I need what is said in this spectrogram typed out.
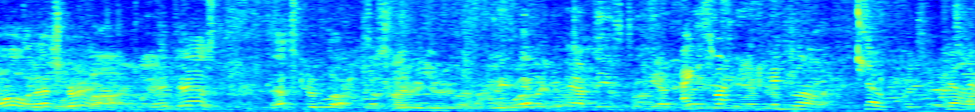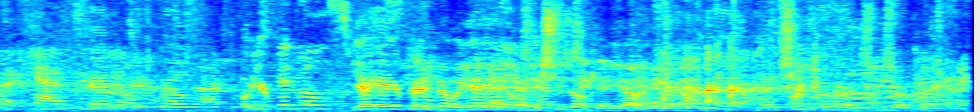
Oh, that's great. Fantastic. That's good luck. That's very good luck. You well? I just want Goodwill. So, Bill, Patty, Goodwill. Oh, you're- Goodwill's. Yeah, yeah, you're Patty Bill. Yeah, yeah, yeah. She's okay. Yeah, yeah, yeah. And she's with her. She's okay.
